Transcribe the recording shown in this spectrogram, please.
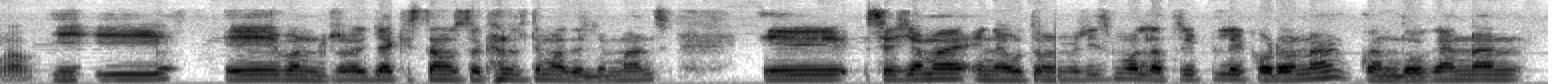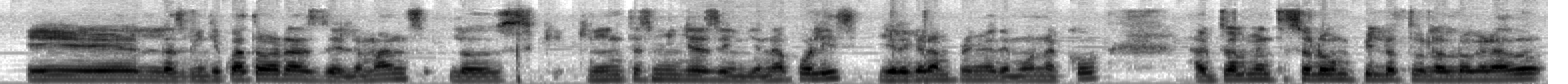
Wow. Y, y, eh, bueno, ya que estamos tocando el tema de Le Mans, eh, se llama en automovilismo la triple corona cuando ganan eh, las 24 horas de Le Mans, los 500 millas de Indianápolis y el Gran Premio de Mónaco. Actualmente solo un piloto lo ha logrado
